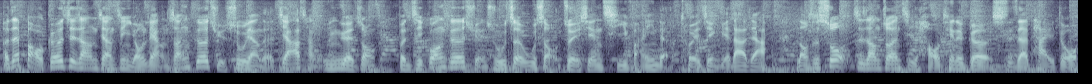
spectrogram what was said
而在宝哥这张将近有两张歌曲数量的家常音乐中，本集光哥选出这五首最先起反应的，推荐给大家。老实说，这张专辑好听的歌实在太多，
